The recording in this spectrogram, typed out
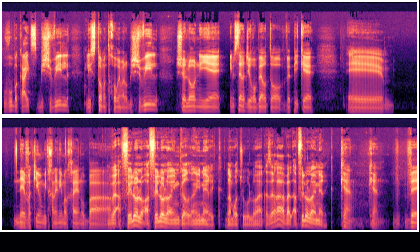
הובאו בקיץ בשביל לסתום את החורים האלו, בשביל שלא נהיה עם סרג'י רוברטו ופיקה. נאבקים ומתחננים על חיינו ב... ואפילו לא, אפילו לא עם, גר... עם אריק, למרות שהוא לא היה כזה רע, אבל אפילו לא עם אריק. כן, כן. ו...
